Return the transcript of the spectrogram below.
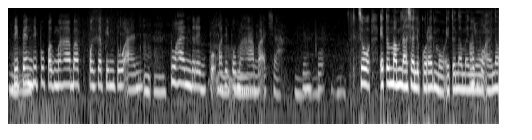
Depende po pag mahaba po pag sa pintuan, Mm-mm. 200 po kasi po mahaba siya. Yan po. So, ito ma'am nasa likuran mo. Ito naman Opo. yung ano.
